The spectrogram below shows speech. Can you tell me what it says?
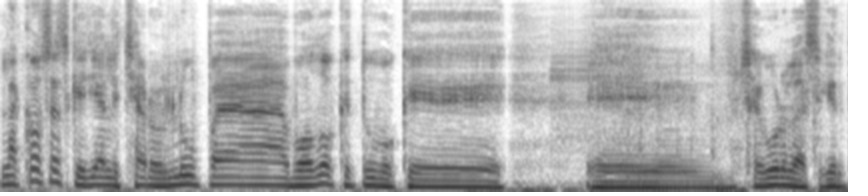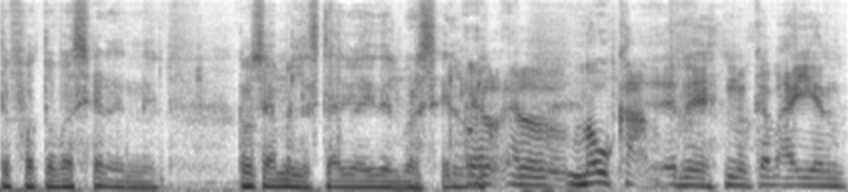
La cosa es que ya le echaron lupa a Bodo, que tuvo que, eh, seguro la siguiente foto va a ser en el, ¿cómo se llama el estadio ahí del Barcelona? El, el no camp. Eh, de- no, ahí en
